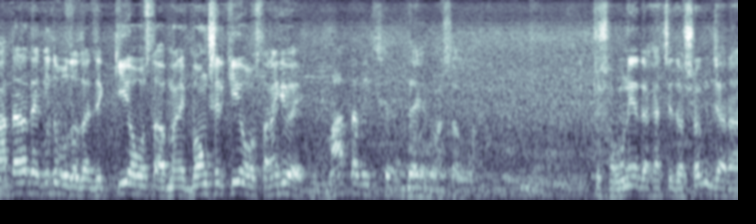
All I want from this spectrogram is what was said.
মাথাটা দেখলে তো বোঝা যায় যে কি অবস্থা মানে বংশের কি অবস্থা নাকি ভাই? মাথা বিচ্ছে দেখেন মাসাল্লাহ একটু সময় নিয়ে দেখাচ্ছি দর্শক যারা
